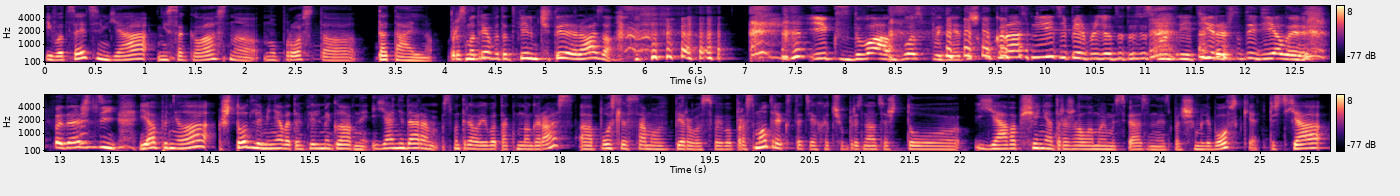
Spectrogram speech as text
И вот с этим я не согласна, ну просто тотально. Просмотрев этот фильм четыре раза, X2, господи, это ж сколько раз мне теперь придется это все смотреть. Ира, что ты делаешь? Подожди. Я поняла, что для меня в этом фильме главное. Я недаром смотрела его так много раз. А после самого первого своего просмотра, кстати, я хочу признаться, что я вообще не отражала мемы, связанные с Большим Лебовски. То есть я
